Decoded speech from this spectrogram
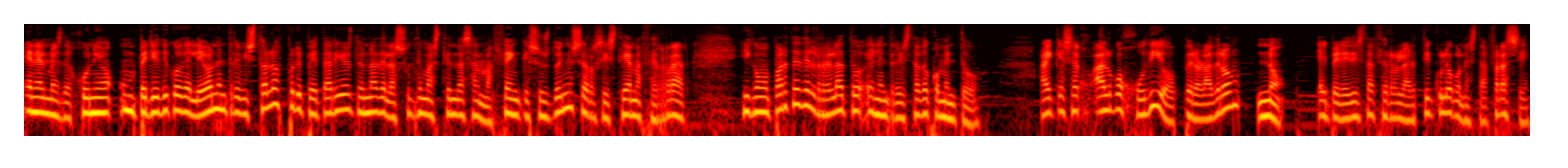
En el mes de junio, un periódico de León entrevistó a los propietarios de una de las últimas tiendas almacén que sus dueños se resistían a cerrar, y como parte del relato, el entrevistado comentó Hay que ser algo judío, pero ladrón no. El periodista cerró el artículo con esta frase,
